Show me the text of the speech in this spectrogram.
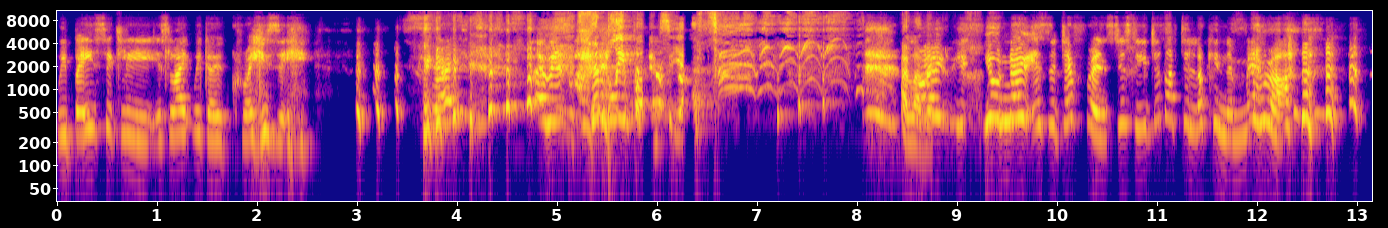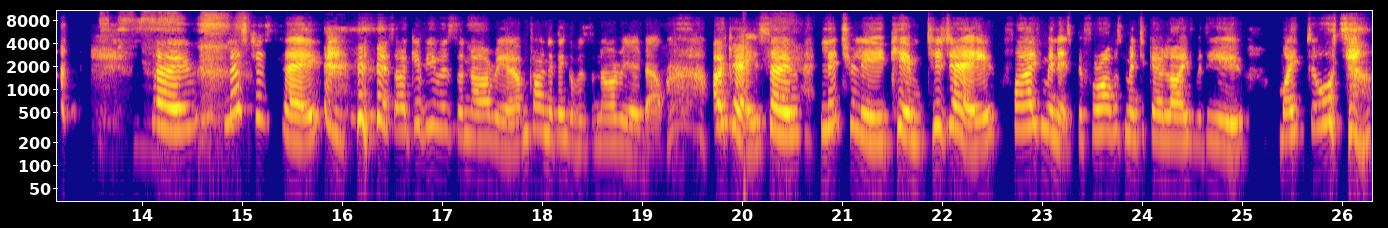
we basically it's like we go crazy right I mean, simply put yes I love right? it. You'll notice the difference. Just you just have to look in the mirror. so let's just say, so I'll give you a scenario. I'm trying to think of a scenario now. Okay, so literally, Kim, today, five minutes before I was meant to go live with you, my daughter,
